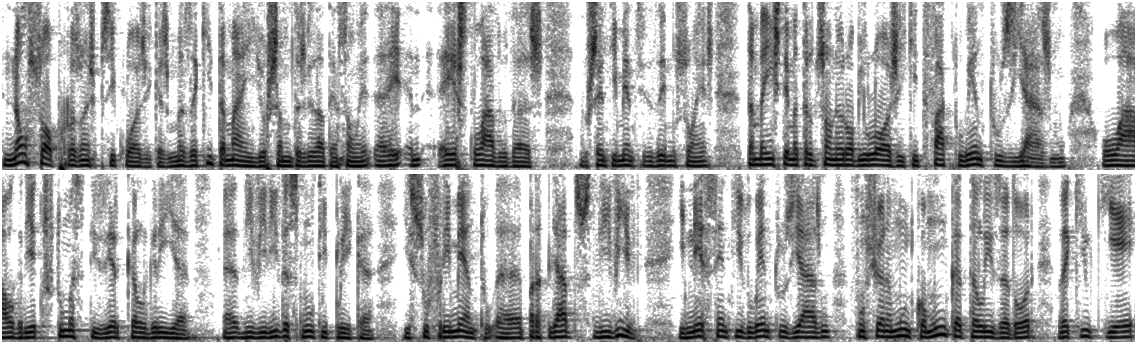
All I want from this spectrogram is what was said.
não só por razões psicológicas, mas aqui também, e eu chamo muitas vezes a atenção a, a, este lado das, dos sentimentos e das emoções, também isto tem uma tradução neurobiológica e, de facto, o entusiasmo ou a alegria, costuma-se dizer que alegria uh, dividida se multiplica e sofrimento uh, partilhado se divide. E, nesse sentido, o entusiasmo funciona muito como um catalisador daquilo que é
